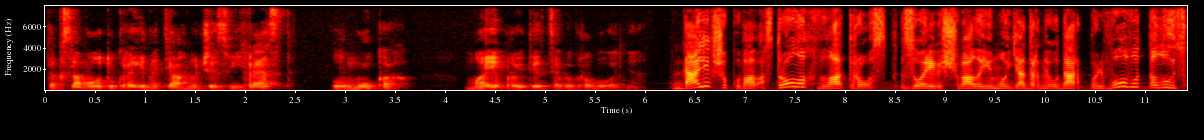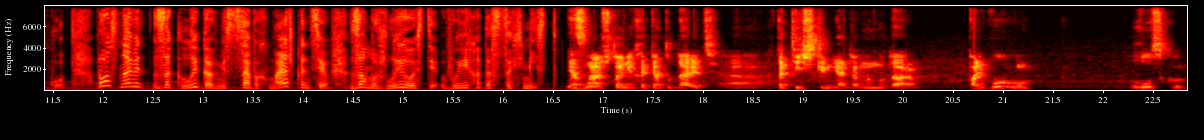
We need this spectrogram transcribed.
Так само от Україна, тягнучи свій хрест в муках, має пройти це випробування. Далі шокував астролог Влад Рос. Зорі віщували йому ядерний удар по Львову та Луцьку. Рос навіть закликав місцевих мешканців за можливості виїхати з цих міст. Я знаю, что они хотят ударить э, тактическим ядерным ударом по Львову, Луску.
